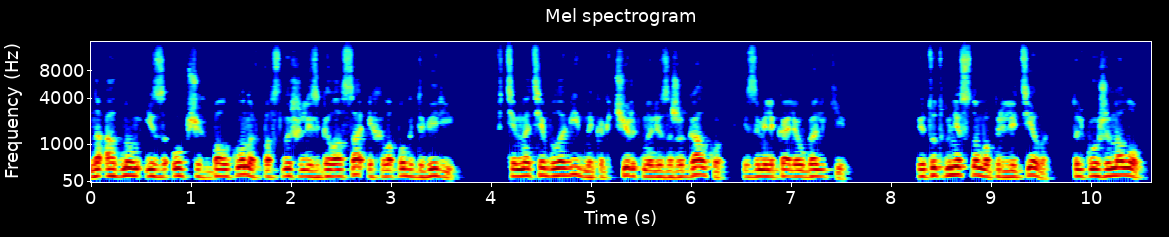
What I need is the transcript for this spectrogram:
На одном из общих балконов послышались голоса и хлопок двери. В темноте было видно, как чиркнули зажигалку и замелькали угольки. И тут мне снова прилетело, только уже на лоб.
